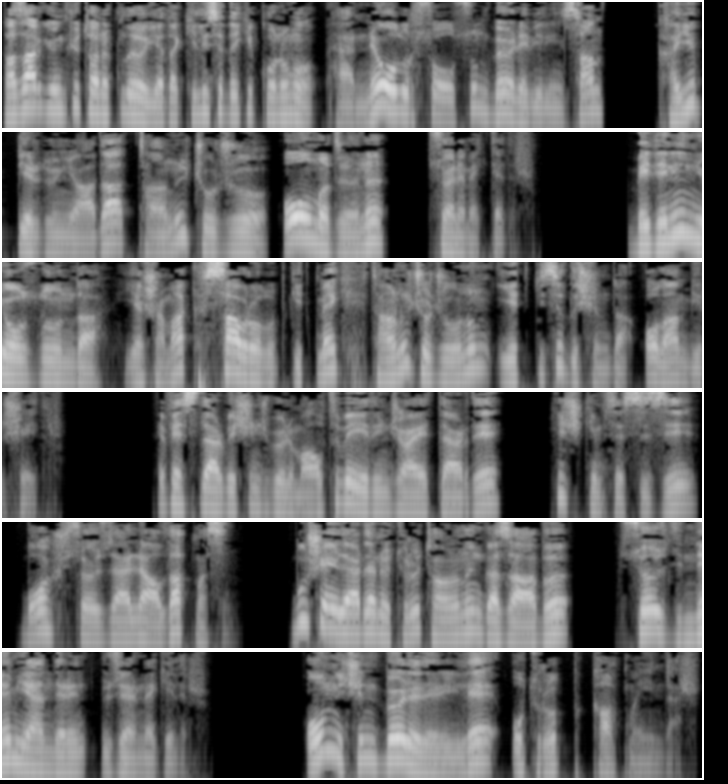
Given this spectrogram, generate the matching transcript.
Pazar günkü tanıklığı ya da kilisedeki konumu her ne olursa olsun böyle bir insan kayıp bir dünyada Tanrı çocuğu olmadığını söylemektedir. Bedenin yozluğunda yaşamak, savrolup gitmek Tanrı çocuğunun yetkisi dışında olan bir şeydir. Efesliler 5. bölüm 6 ve 7. ayetlerde hiç kimse sizi boş sözlerle aldatmasın. Bu şeylerden ötürü Tanrı'nın gazabı söz dinlemeyenlerin üzerine gelir. Onun için böyleleriyle oturup kalkmayın der.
